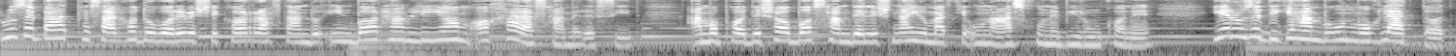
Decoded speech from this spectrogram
روز بعد پسرها دوباره به شکار رفتند و این بار هم لیام آخر از همه رسید. اما پادشاه باز هم دلش نیومد که اونو از خونه بیرون کنه. یه روز دیگه هم به اون مهلت داد.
